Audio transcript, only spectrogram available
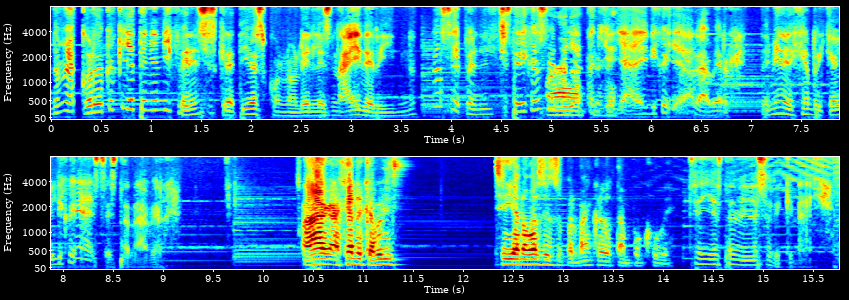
No me acuerdo, creo que ya tenían diferencias creativas con del Snyder y no, no sé, pero el chiste dijo, "Ese Ah, ya, ok, pa' qué", ok. ya, y dijo, ya, la verga. También el Henry Cavill dijo, ya, esto está la verga. Ah, a Henry Cavill. Sí, ya no va a ser Superman, creo tampoco, güey. Sí, ya están en eso de que nada. ya.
